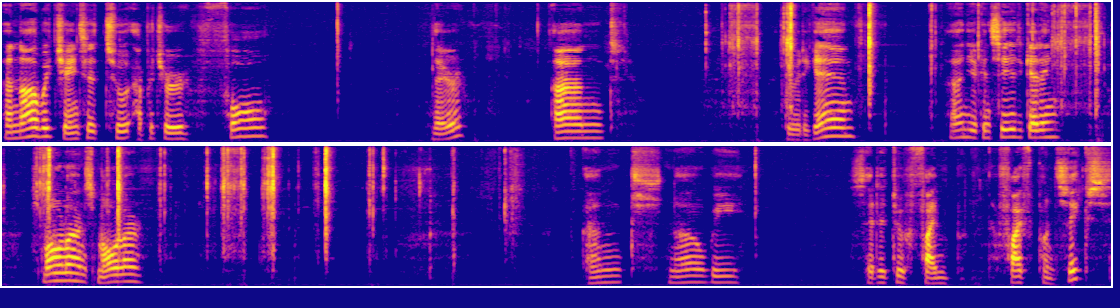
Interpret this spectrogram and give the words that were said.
and now we change it to aperture 4 there and do it again. And you can see it getting smaller and smaller. And now we set it to 5 5.6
